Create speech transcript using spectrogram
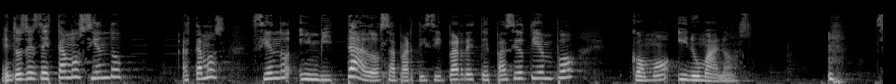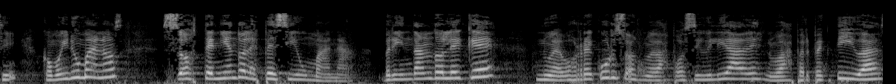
Entonces estamos siendo, estamos siendo invitados a participar de este espacio-tiempo como inhumanos. ¿Sí? Como inhumanos, sosteniendo la especie humana, brindándole qué? Nuevos recursos, nuevas posibilidades, nuevas perspectivas.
